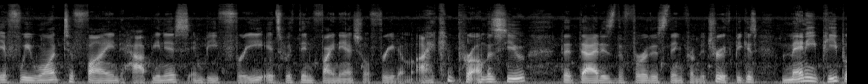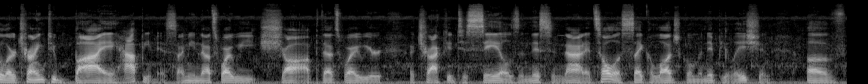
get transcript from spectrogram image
if we want to find happiness and be free, it's within financial freedom. I can promise you that that is the furthest thing from the truth because many people are trying to buy happiness. I mean, that's why we shop, that's why we're attracted to sales and this and that. It's all a psychological manipulation of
